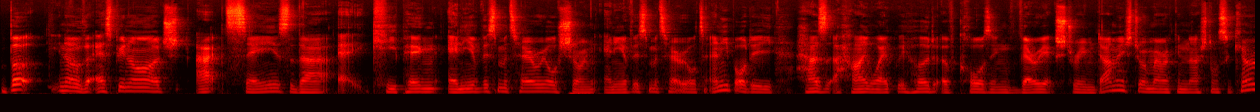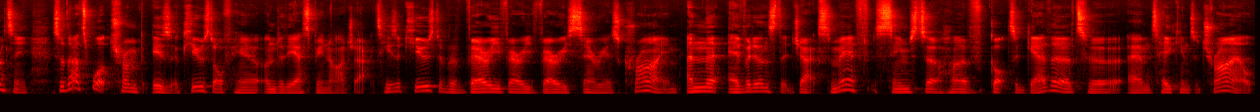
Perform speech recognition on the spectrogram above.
But, you know, the Espionage Act says that eh, keeping any of this material, showing any of this material to anybody, has a high likelihood of causing very extreme damage to American national security. So that's what Trump is accused of here under the Espionage Act. He's accused of a very, very, very serious crime. And the evidence that Jack Smith seems to have got together to um, take into trial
